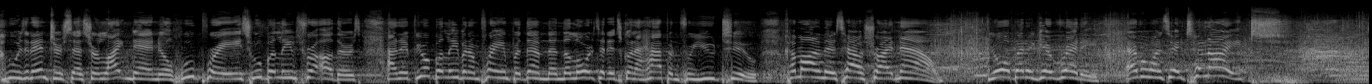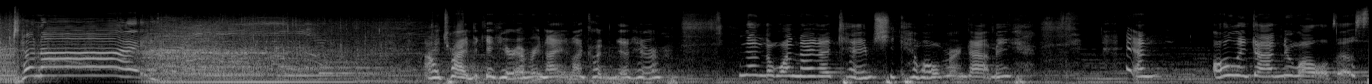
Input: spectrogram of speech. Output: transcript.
who is an intercessor like Daniel, who prays, who believes for others. And if you're believing and praying for them, then the Lord said it's going to happen for you too. Come on in this house right now. You all better get ready. Everyone say, Tonight, tonight. I tried to get here every night and I couldn't get here. And then the one night I came, she came over and got me. And only God knew all of this.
